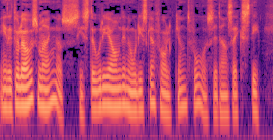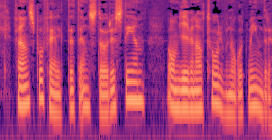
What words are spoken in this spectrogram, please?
Enligt Olaus Magnus, Historia om de nordiska folken 2, sidan 60, fanns på fältet en större sten, omgiven av tolv något mindre,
